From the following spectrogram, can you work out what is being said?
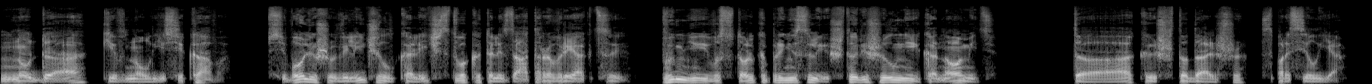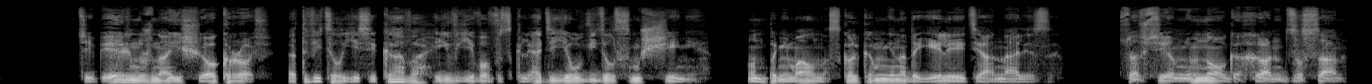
«Ну да», — кивнул Ясикава. «Всего лишь увеличил количество катализатора в реакции. Вы мне его столько принесли, что решил не экономить». «Так, и что дальше?» — спросил я. «Теперь нужна еще кровь», — ответил Ясикава, и в его взгляде я увидел смущение. Он понимал, насколько мне надоели эти анализы. «Совсем немного, Хан-Дзасан».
